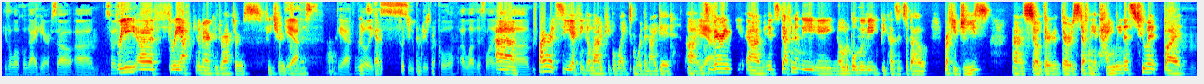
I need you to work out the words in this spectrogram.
he's a local guy here. So um, so Three uh, three African American directors featured Yeah. in this. Uh, yeah, really just super duper cool. I love this line. Um, um, Fire at Sea, I think a lot of people liked more than I did. Uh, it's Yeah. very, um, it's definitely a notable movie because it's about refugees. Uh, so there, there's definitely a timeliness to it, but mhm.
